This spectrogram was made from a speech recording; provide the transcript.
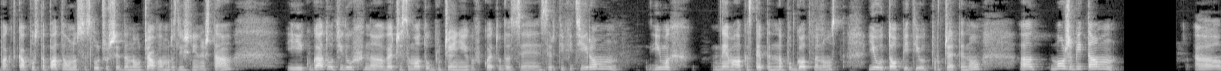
пак така постъпателно се случваше да научавам различни неща. И когато отидох на вече самото обучение, в което да се сертифицирам, имах немалка степен на подготвеност и от опит, и от прочетено. А, може би там а,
